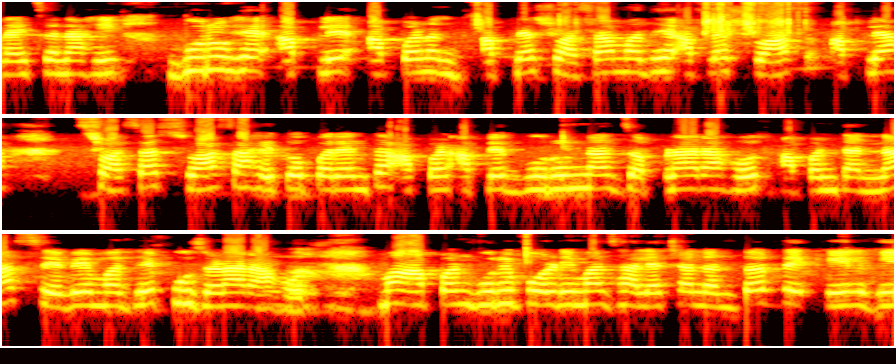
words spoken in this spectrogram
मानायचं नाही. गुरु हे आपले आपण आपल्या श्वासामध्ये आपला श्वास आपल्या श्वासात श्वास आहे तोपर्यंत आपण आपल्या गुरूंना जपणार आहोत. आपण त्यांना सेवेमध्ये पूजणार आहोत. मग आपण गुरुपौर्णिमा झाल्याच्यानंतर देखील ही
